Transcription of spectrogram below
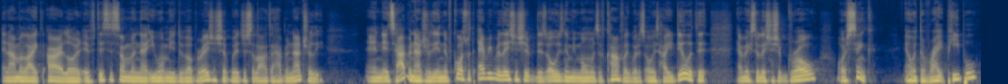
And I'm like, all right, Lord, if this is someone that you want me to develop a relationship with, just allow it to happen naturally. And it's happened naturally. And of course, with every relationship, there's always going to be moments of conflict, but it's always how you deal with it that makes the relationship grow or sink. And with the right people,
